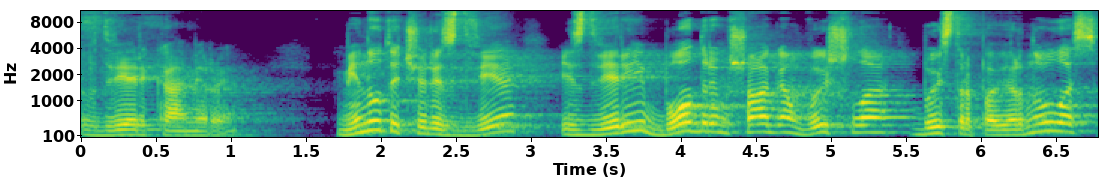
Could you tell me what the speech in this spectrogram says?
в дверь камеры. Минуты через две из двери бодрым шагом вышла, быстро повернулась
